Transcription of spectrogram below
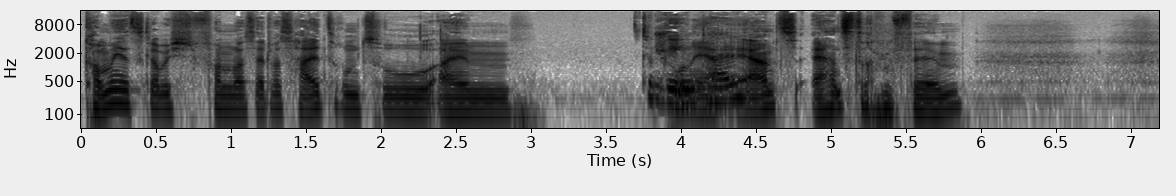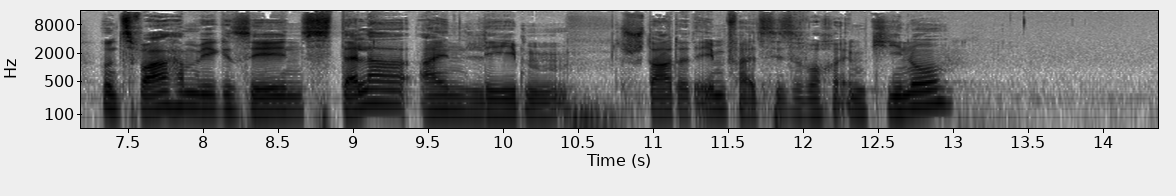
Kommen wir jetzt, glaube ich, von was etwas Heiterem zu einem Zum schon Gegenteil. eher ernst, ernsterem Film. Und zwar haben wir gesehen Stella ein Leben. Startet ebenfalls diese Woche im Kino.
